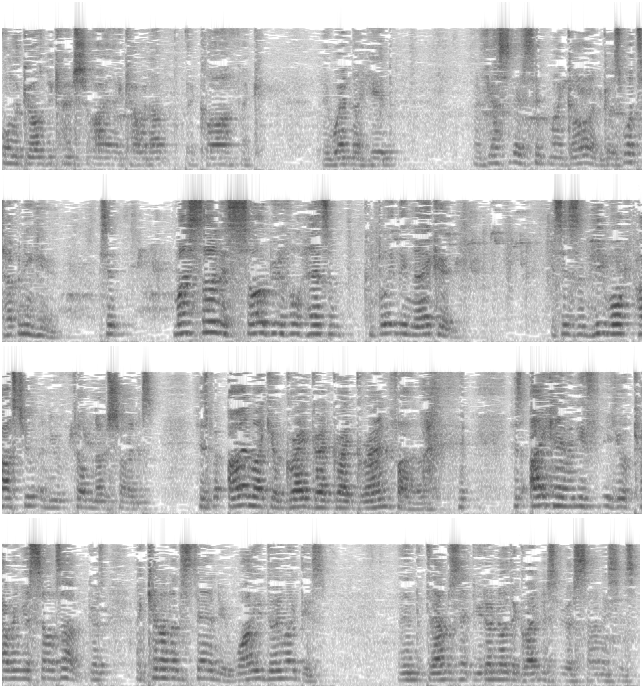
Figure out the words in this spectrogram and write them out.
all the girls became shy. They covered up their cloth. They, they went, they hid. And Vyasadeva said, My God, he goes, What's happening here? He said, My son is so beautiful, handsome, completely naked. He says, and he walked past you and you felt no shyness. He says, but I'm like your great great great grandfather. he says, I came and you, you're covering yourselves up. He goes, I cannot understand you. Why are you doing like this? And then the Dhamma said, You don't know the greatness of your son. He says,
